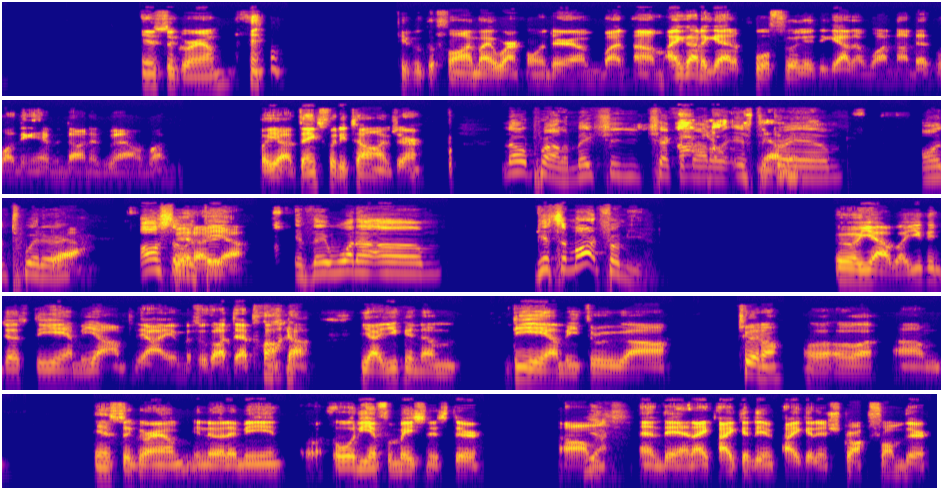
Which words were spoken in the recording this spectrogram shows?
Instagram. People could find my work on there, but um, I gotta get a portfolio together and whatnot. That's one thing I haven't done as well. But, but yeah, thanks for the time, sir. No problem. Make sure you check them out on Yeah, Instagram, on Twitter. Yeah, Also, yeah, if they yeah. if they want to um get some art from you, Oh yeah, well you can just DM me. Um, yeah, I forgot that part. Uh, yeah, you can um DM me through uh Twitter or, or um Instagram. You know what I mean? All the information is there. Um, Yes. and then I I could I could instruct from there.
